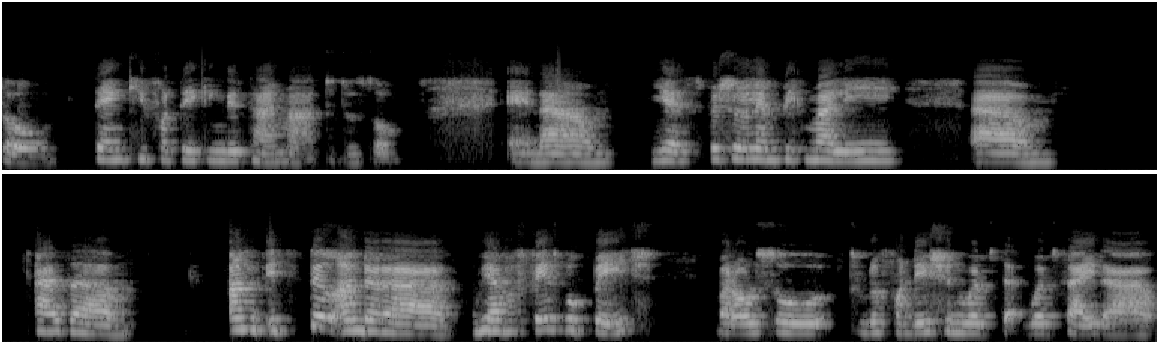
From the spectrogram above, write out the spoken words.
So thank you for taking the time out to do so. And um, yes, Special Olympic Mali um, as a, um, it's still under, a, we have a Facebook page, but also through the foundation website, website uh,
